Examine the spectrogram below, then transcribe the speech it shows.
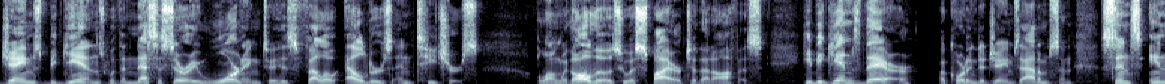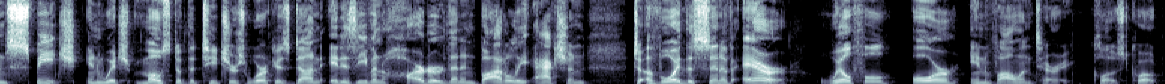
James begins with a necessary warning to his fellow elders and teachers, along with all those who aspire to that office. He begins there, according to James Adamson, since in speech, in which most of the teacher's work is done, it is even harder than in bodily action to avoid the sin of error, willful or involuntary. Closed quote.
